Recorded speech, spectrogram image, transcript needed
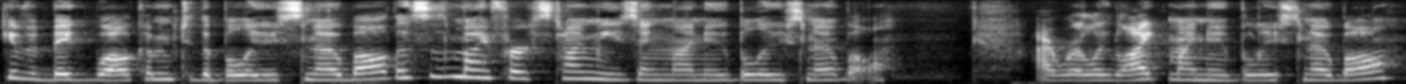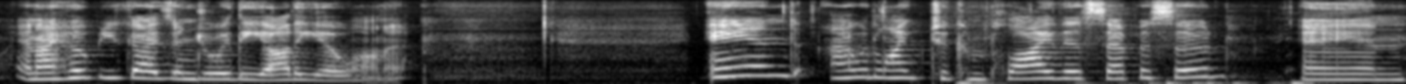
give a big welcome to the Blue Snowball. This is my first time using my new Blue Snowball. I really like my new Blue Snowball, and I hope you guys enjoy the audio on it. And I would like to comply this episode, and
